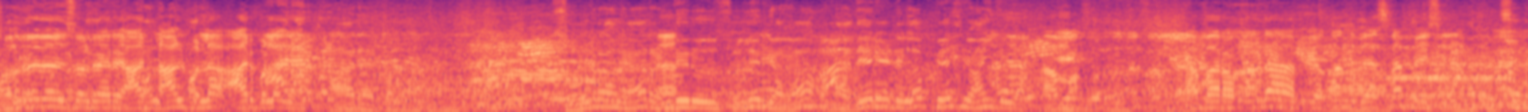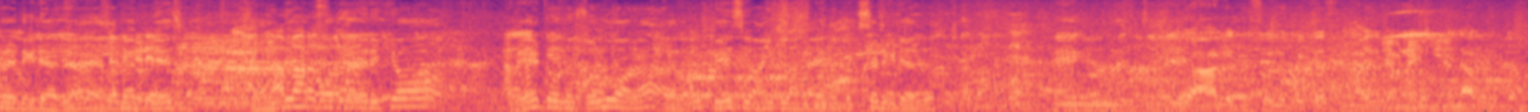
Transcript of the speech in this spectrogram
சொல்றது சொல்றாரு. ஆறு நாலு பல்ல ஆறு பல்ல. ஆறு பல்ல. சொல்கிறாங்க ரெண்டு இருபது சொல்லியிருக்காங்க. ஆனால் அதே ரேட் எல்லாம் பேசி வாங்கிக்கலாம். ஆமா. வியாபாரம் உட்காந்தா உட்காந்து பேசினா பேசிடலாம். ஃபிக்ஸட் ரேட்டு கிடையாது. எல்லாமே பேசி. வியாபாரம் சொல்றது. வரைக்கும் ரேட் ஒன்று சொல்லுவாங்க. அதில் போய் பேசி வாங்கிக்கலாங்க. எதுவும் ஃபிக்ஸட் கிடையாது. ஆகுது சொல்லி. என்ன கொடுத்தோம்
